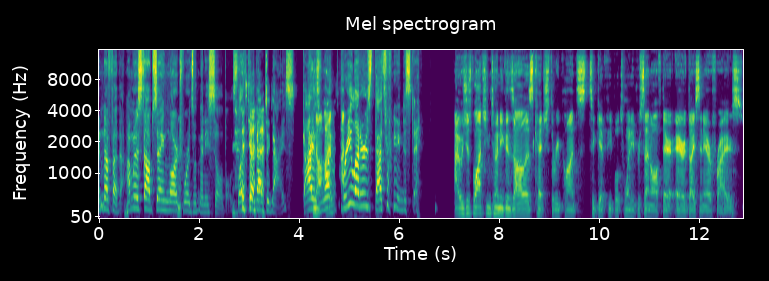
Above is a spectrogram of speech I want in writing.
Enough about that. I'm going to stop saying large words with many syllables. Let's get back to guys. Guys, No, one, I- I- three letters. That's where we need to stay. I was just watching Tony Gonzalez catch three punts to give people 20% off their Air Dyson air fryers.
